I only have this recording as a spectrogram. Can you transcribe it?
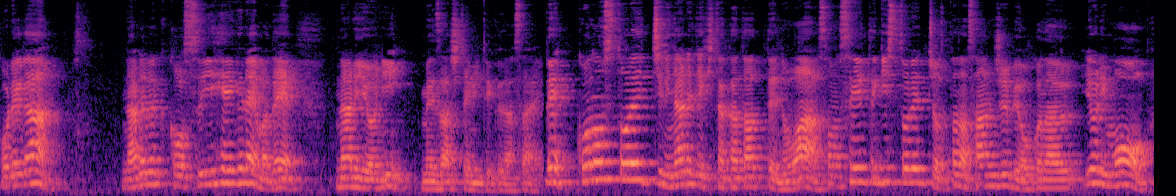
これがなるべくこう水平ぐらいまでなるように目指してみてください。でこのストレッチに慣れてきた方っていうのはその静的ストレッチをただ30秒行うよりも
